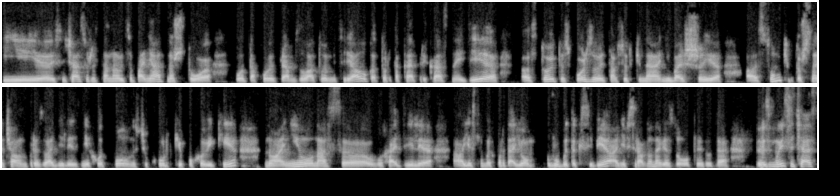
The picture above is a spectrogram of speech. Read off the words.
И сейчас уже становится понятно, что вот такой вот прям золотой материал, у которого такая прекрасная идея, э, стоит использовать там все-таки на небольшие а, сумки, потому что сначала мы производили из них вот полностью куртки, пуховики, но они у нас а, выходили, а, если мы их продаем в убыток себе, они все равно на вес золота идут, да. То есть мы сейчас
